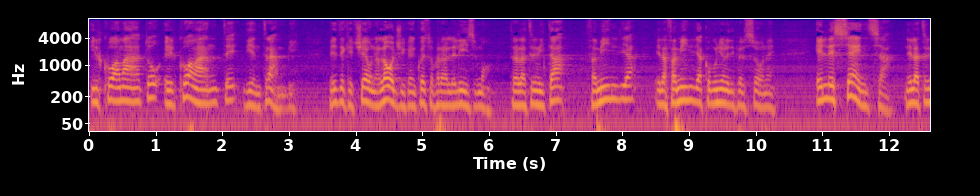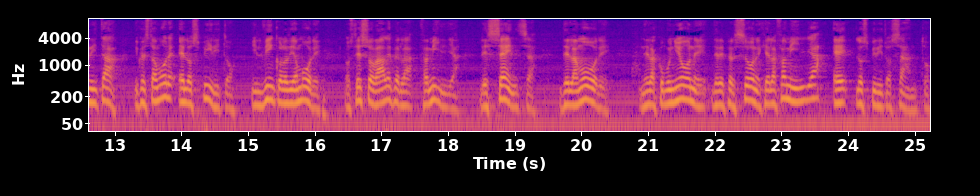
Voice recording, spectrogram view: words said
il coamato e il coamante di entrambi. Vedete che c'è una logica in questo parallelismo tra la Trinità, famiglia e la famiglia, comunione di persone. E l'essenza nella Trinità di questo amore è lo Spirito, il vincolo di amore, lo stesso vale per la famiglia, l'essenza dell'amore nella comunione delle persone che è la famiglia è lo Spirito Santo,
